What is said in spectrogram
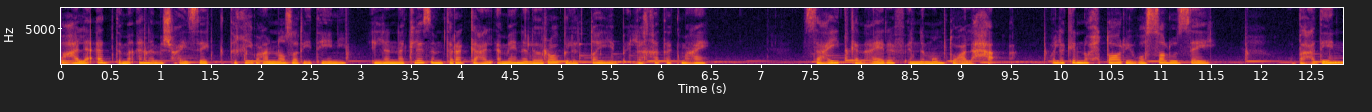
وعلى قد ما أنا مش عايزاك تغيب عن نظري تاني إلا إنك لازم ترجع الأمانة للراجل الطيب اللي خدك معاه. سعيد كان عارف إن مامته على حق ولكنه احتار يوصله إزاي. وبعدين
